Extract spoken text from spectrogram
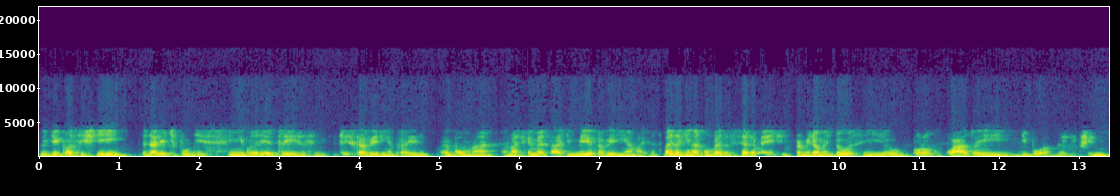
No dia que eu assisti, eu daria tipo de 5, eu daria 3, assim. 3 caveirinhas pra ele. É bom, né? É mais que a metade, meia caveirinha a mais, né? Mas aqui na conversa, sinceramente, pra mim ele aumentou, assim. Eu coloco 4 aí de boa. Né? Achei um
